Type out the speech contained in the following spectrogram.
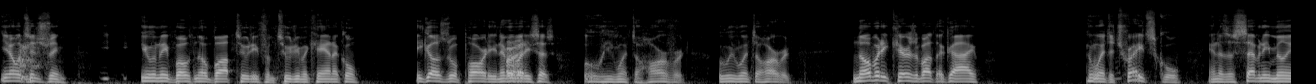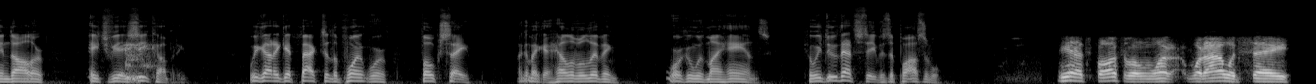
You know, what's interesting. You and me both know Bob Tudi from Tudi Mechanical. He goes to a party and everybody Right. says, "Oh, he went to Harvard. Oh, he went to Harvard." Nobody cares about the guy who went to trade school and has a seventy million dollar HVAC company. We got to get back to the point where folks say, "I can make a hell of a living working with my hands." Can we do that, Steve? Is it possible? Yeah, it's possible. What what I would say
